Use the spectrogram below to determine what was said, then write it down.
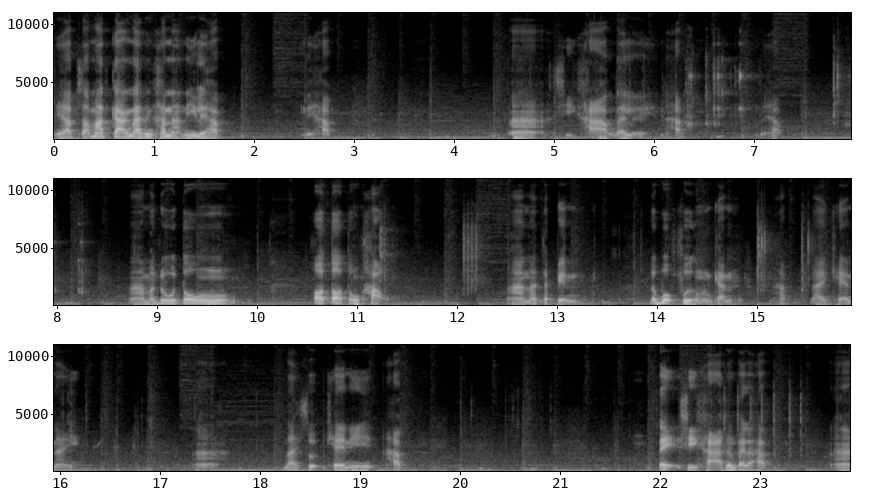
นี่ครับ สามารถกลางได้ถึงขนาดนี้เลยครับ นี่ครับ อ่า ฉีกขาออกได้เลยนะครับนี่ครับ อ่า มาดูตรงข้อต่อตรงเข่า อ่า น่าจะเป็นระบบเฟืองเหมือนกันนะครับ ได้แค่ไหน อ่า ได้สุดแค่นี้ครับ เตะฉีกขาขึ้นไปแล้วครับ อ่า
